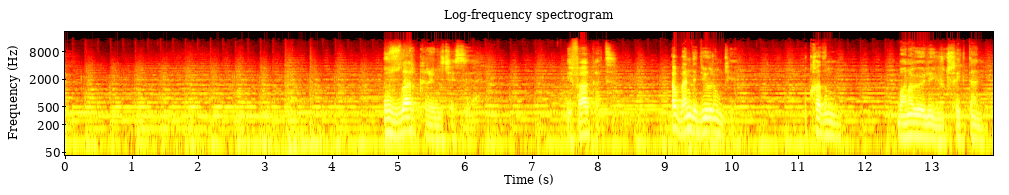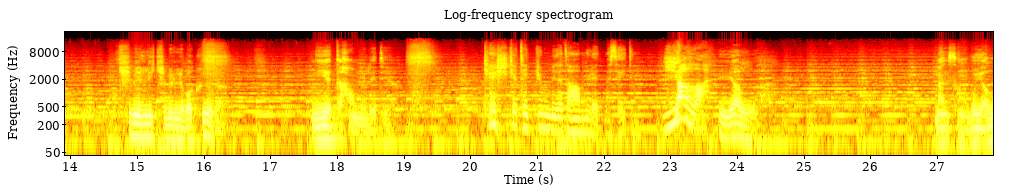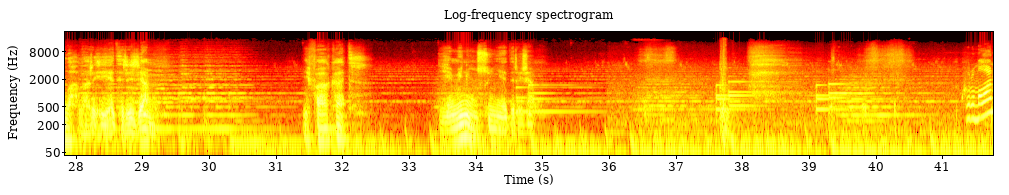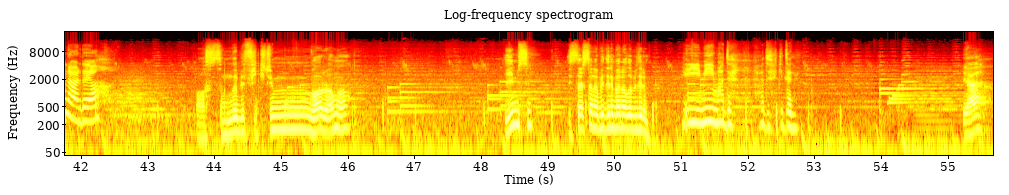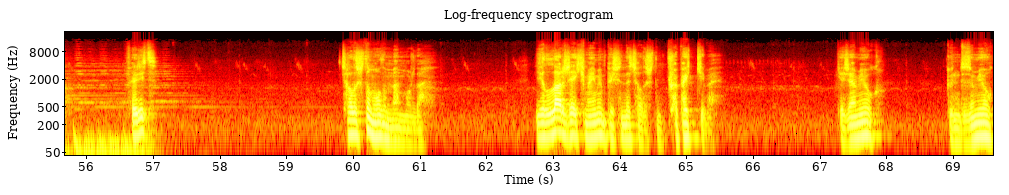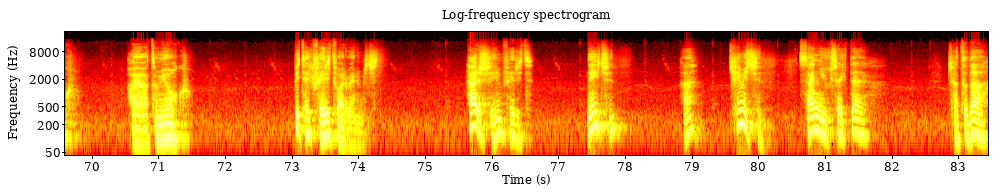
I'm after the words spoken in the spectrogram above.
Buzlar kraliçesi. İfakat. Ya ben de diyorum ki bu kadın bana böyle yüksekten kibirli kibirli bakıyor da niye tahammül ediyor? Keşke tek gün bile tahammül etmeseydim. Yallah. Yallah. Ben sana bu yallahları yedireceğim. İfakat. Yemin olsun yedireceğim. Korumalar nerede ya? Aslında bir fikrim var ama... İyi misin? İstersen abidini ben alabilirim. İyiyim iyiyim hadi. Hadi gidelim. Ya Ferit. Çalıştım oğlum ben burada. Yıllarca ekmeğimin peşinde çalıştım. Köpek gibi. Gecem yok. Gündüzüm yok. Hayatım yok. Bir tek Ferit var benim için. Her şeyim Ferit. Ne için? Ha? Kim için? Sen yüksekte, çatıda,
